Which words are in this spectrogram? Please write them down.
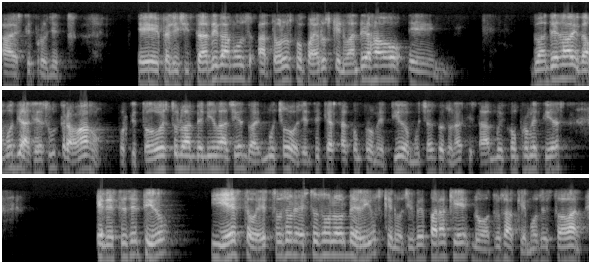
a este proyecto. Eh, felicitar, digamos, a todos los compañeros que no han dejado, eh, no han dejado, digamos, de hacer su trabajo, porque todo esto lo han venido haciendo. Hay mucho docente que está comprometido, muchas personas que estaban muy comprometidas en este sentido, y esto, estos son, estos son los medios que nos sirven para que nosotros saquemos esto adelante.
